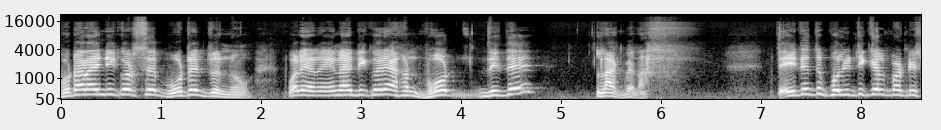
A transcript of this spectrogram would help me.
ভোটার আইডি করছে ভোটের জন্য। পরে এনআইডি করে এখন ভোট দিতে লাগবে না। তো এইটা তো পলিটিক্যাল পার্টির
